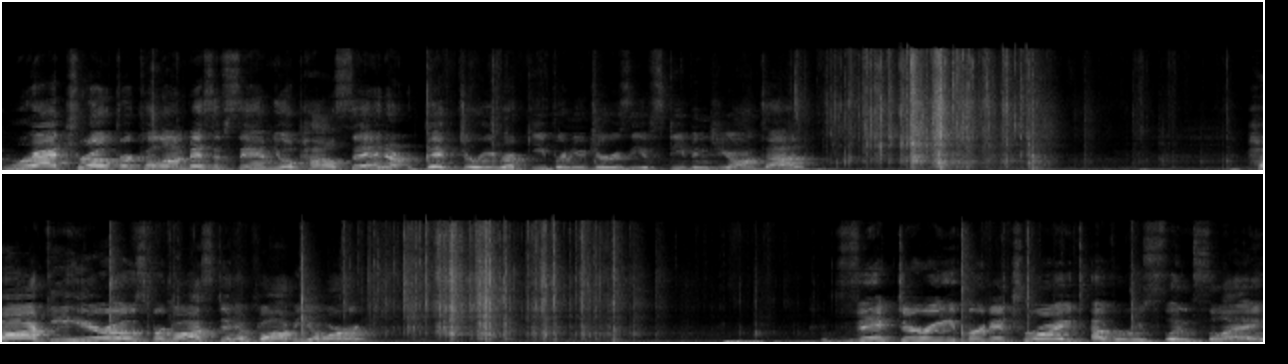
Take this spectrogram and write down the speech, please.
Retro for Columbus of Samuel Pahlsson. Victory rookie for New Jersey of Stephen Gionta. Hockey Heroes for Boston of Bobby Orr. Victory for Detroit of Ruslan Salei.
